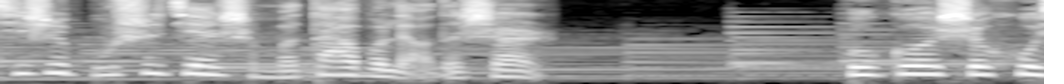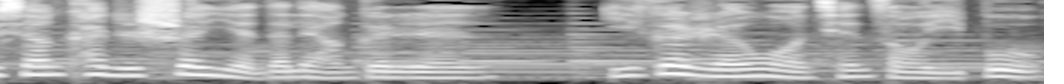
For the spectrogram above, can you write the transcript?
其实不是件什么大不了的事儿，不过是互相看着顺眼的两个人，一个人往前走一步。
